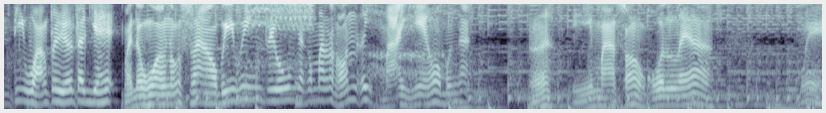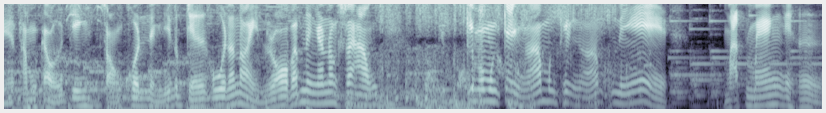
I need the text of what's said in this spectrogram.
นที่วางตัวเยอะตั้งแยะไม่ต้องห่วงน้องสาวพี่วิ่งเร็วอย่างกับมาราธอนเอ้ยมาอย่างเงี้ยวะมึงอะเออทีนี้มาสองคนเลยอะ แหมทำเก่าจริงสองคนอย่างนี้ต้องเจอกูนะหน่อย รอแป๊บนึงนะน้องสาวกิมมึงเก่งเหรอมึงเก่งเหรอนี่มัดแมงไอ้เหอ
